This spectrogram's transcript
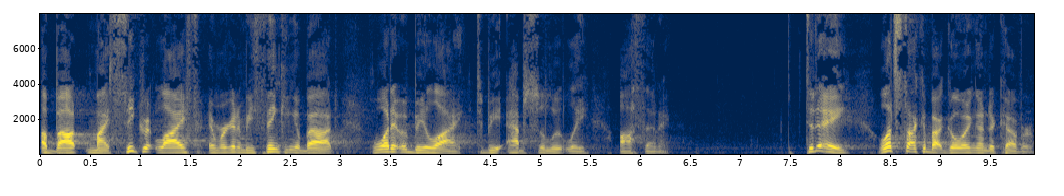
about my secret life, and we're going to be thinking about what it would be like to be absolutely authentic. Today, let's talk about going undercover.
